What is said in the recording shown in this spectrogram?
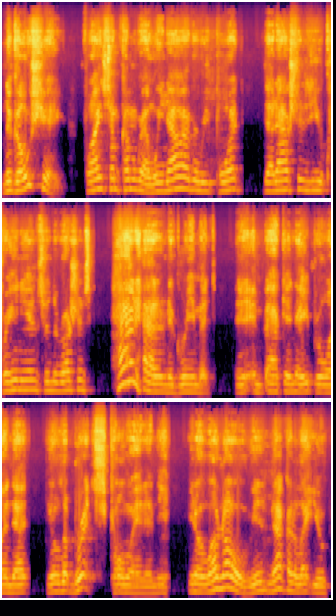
negotiate, find some common ground. We now have a report that actually the Ukrainians and the Russians had had an agreement in, in, back in April, and that you know the Brits go in and the, you know, well, no, we're not going to let you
